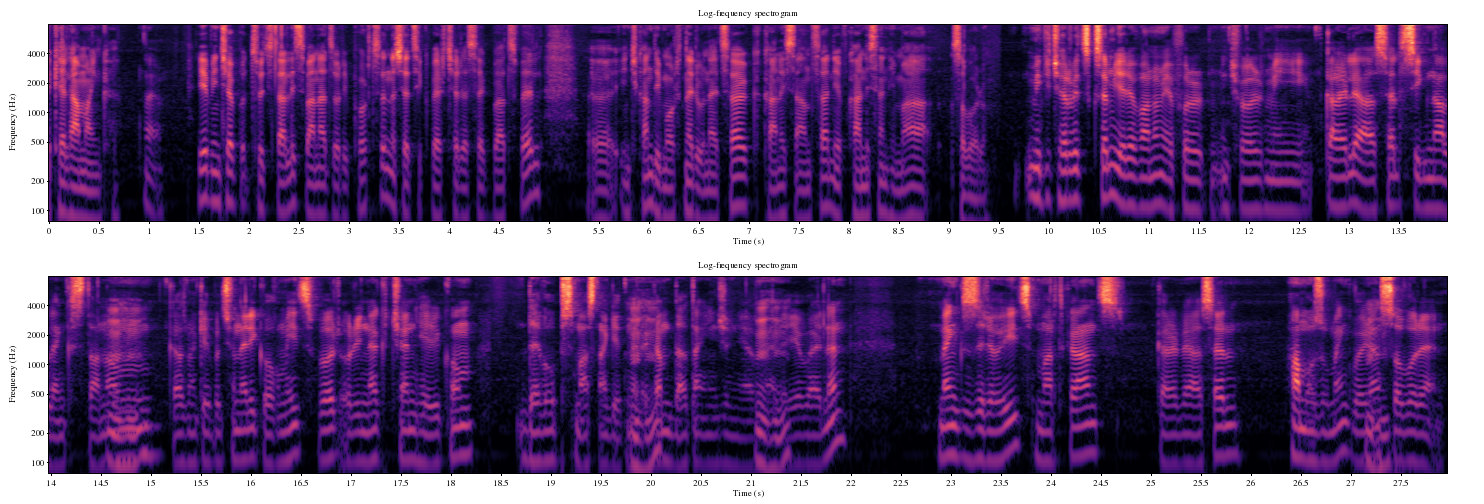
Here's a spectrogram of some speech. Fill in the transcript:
Դեքել համայնքը։ Այո Եվ ինչ է ցույց տալիս Վանաձորի փորձը, նշեցիք վերջերս եք բացվել, ինչքան դիմորդներ ունեցաք, քանիս անցան եւ քանիս են հիմա սովորում։ Մի քիչ հերվից սկսեմ Երևանում, երբ որ ինչ որ մի կարելի է ասել սիգնալ ենք ստանում կազմակերպությունների կողմից, որ օրինակ չեն երիկում DevOps մասնագետները կամ data engineer-ները եւ այլն։ Մենք 0-ից մարդկանց կարելի ասել համոզում ենք, որ իրեն սովորեն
